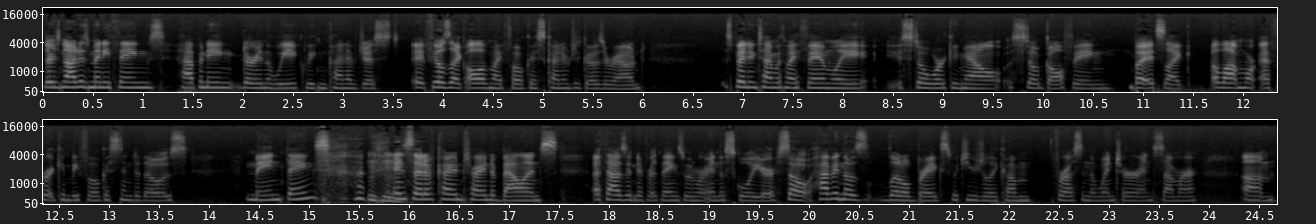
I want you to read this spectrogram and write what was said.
there's not as many things happening during the week we can kind of just it feels like all of my focus kind of just goes around spending time with my family, still working out, still golfing, but it's like a lot more effort can be focused into those main things instead of kind of trying to balance a thousand different things when we're in the school year. So having those little breaks, which usually come for us in the winter and summer, um,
